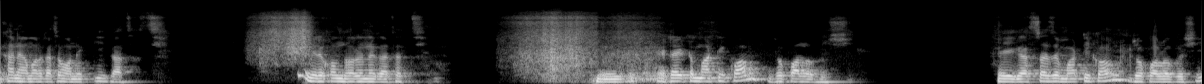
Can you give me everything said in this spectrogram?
এখানে আমার কাছে অনেকই গাছ আছে। এরকম ধরনের গাছ আছে। এটা একটু মাটি কম, ঝোপালো বেশি। এই গাছটা যে মাটি কম ঝোপালো বেশি।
